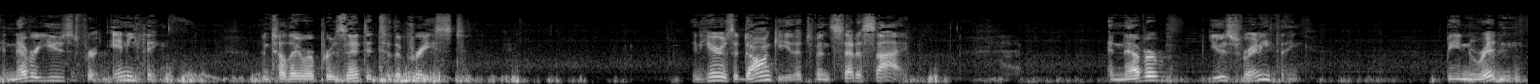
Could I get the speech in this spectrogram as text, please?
and never used for anything until they were presented to the priest. And here's a donkey that's been set aside and never used for anything, being ridden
